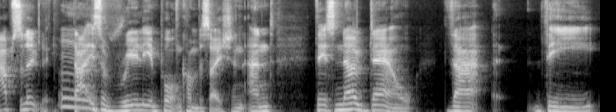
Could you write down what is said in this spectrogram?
absolutely. Mm. That is a really important conversation and there's no doubt that the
